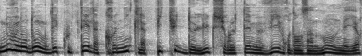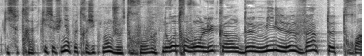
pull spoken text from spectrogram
Nous venons donc d'écouter la chronique La pituite de Luc sur le thème Vivre dans un monde meilleur qui se, qui se finit un peu tragiquement, je trouve. Nous retrouverons Luc en 2023.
